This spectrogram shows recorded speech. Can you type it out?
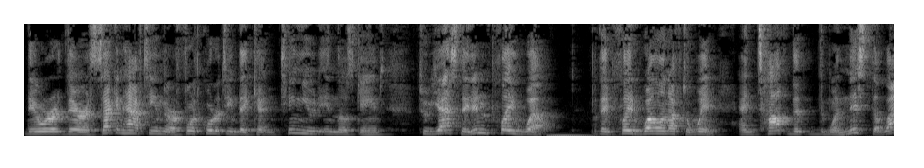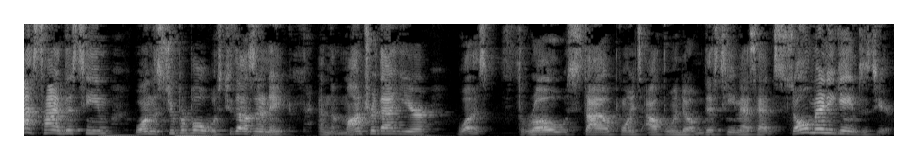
they were they're a second half team. They're a fourth quarter team. They continued in those games to yes, they didn't play well, but they played well enough to win. And top the, when this the last time this team won the Super Bowl was 2008, and the mantra that year was throw style points out the window. And this team has had so many games this year,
